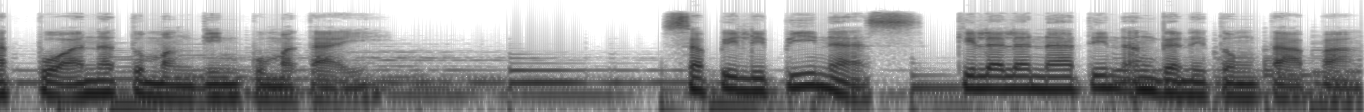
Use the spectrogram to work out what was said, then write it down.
at Puan na tumangging pumatay. Sa Pilipinas, kilala natin ang ganitong tapang,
